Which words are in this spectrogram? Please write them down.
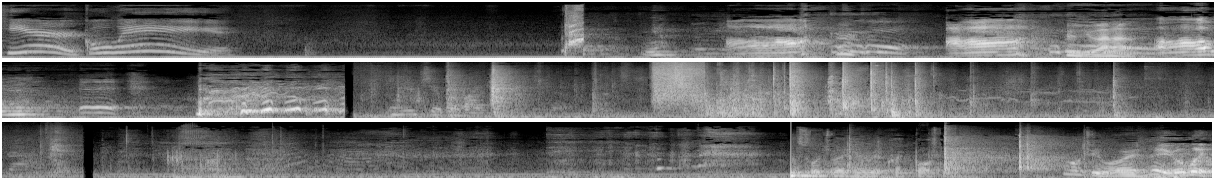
Here? Go away. Ah. Ah. Joanna. Um. You too. Bye-bye. Sort you right here real quick, boss. Don't you worry. There you go, buddy.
